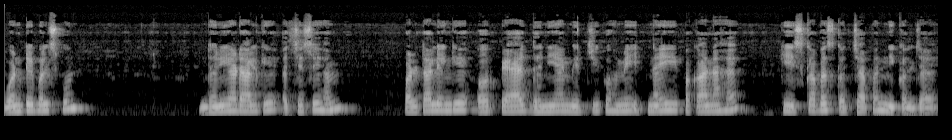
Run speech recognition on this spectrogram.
वन टेबल स्पून धनिया डाल के अच्छे से हम पलटा लेंगे और प्याज, धनिया, मिर्ची को हमें इतना ही पकाना है कि इसका बस कच्चापन निकल जाए।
